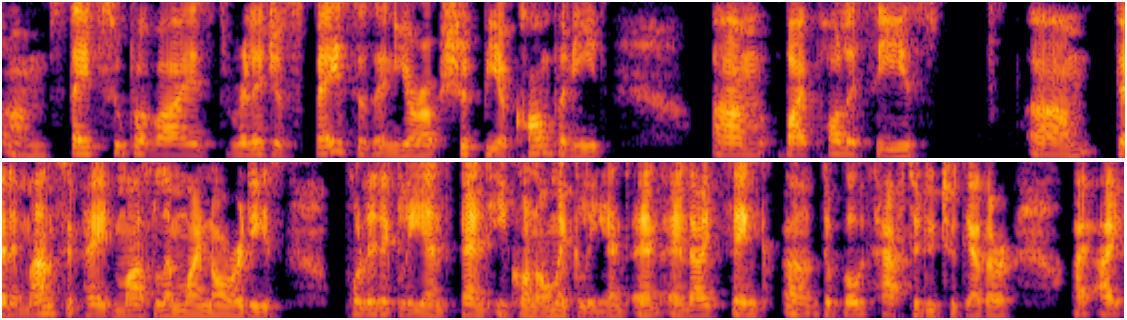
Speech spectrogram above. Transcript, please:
um, state supervised religious spaces in Europe should be accompanied um, by policies um, that emancipate Muslim minorities politically and, and economically. And, and, and I think uh, the both have to do together. I, I,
